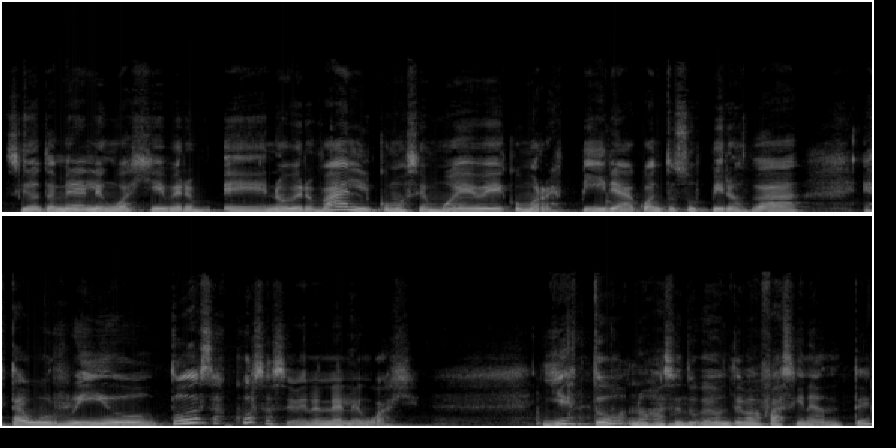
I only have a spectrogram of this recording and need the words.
sino también el lenguaje eh, no verbal, cómo se mueve, cómo respira, cuántos suspiros da, está aburrido, todas esas cosas se ven en el lenguaje. Y esto nos hace tocar un tema fascinante,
